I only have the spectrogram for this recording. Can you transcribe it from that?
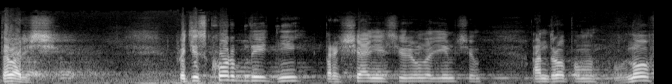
Товарищи, в эти скорбные дни прощания с Юрием Владимировичем Андроповым вновь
